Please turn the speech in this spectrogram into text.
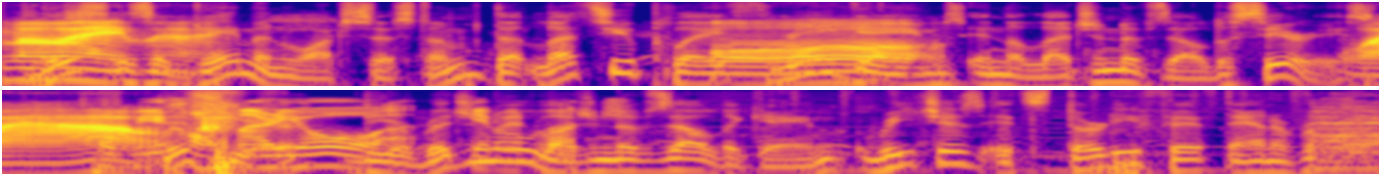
ไม่ไม่ This is ไม่ a Game & Watch system that lets you play Oh. three games in the Legend of Zelda series. ว้าว มี This ของ year, Mario the อ่ะ original Game and Legend Watch of Zelda game reaches its 35th anniversary.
